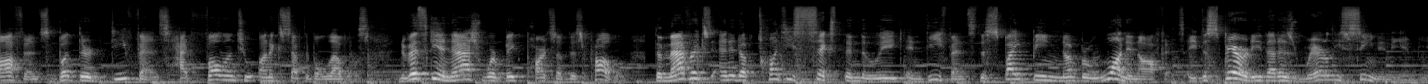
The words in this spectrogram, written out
offense, but their defense had fallen to unacceptable levels. Nowitzki and Nash were big parts of this problem. The Mavericks ended up 26th in the league in defense despite being number one in offense, a disparity that is rarely seen in the NBA.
